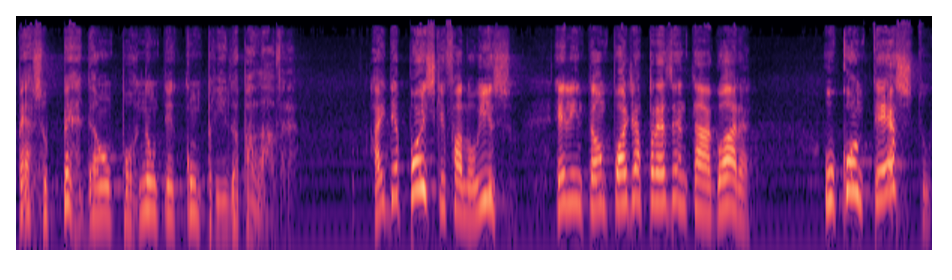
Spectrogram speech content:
Peço perdão por não ter cumprido a palavra. Aí depois que falou isso, ele então pode apresentar agora o contexto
